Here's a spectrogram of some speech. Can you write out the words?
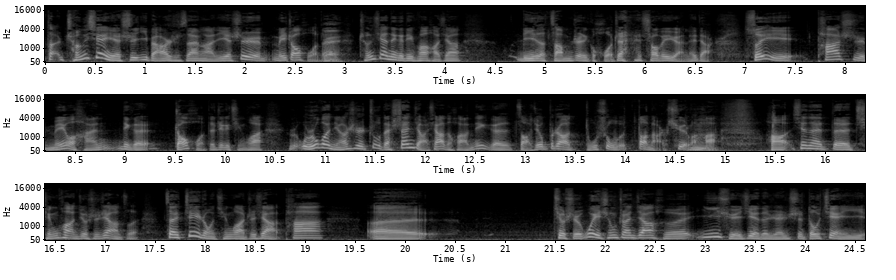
它呈现也是一百二十三啊，也是没着火的。对，呈现那个地方好像离了咱们这个火灾还稍微远了一点，所以。它是没有含那个着火的这个情况。如如果你要是住在山脚下的话，那个早就不知道毒素到哪儿去了哈。好，现在的情况就是这样子。在这种情况之下，它呃，就是卫生专家和医学界的人士都建议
